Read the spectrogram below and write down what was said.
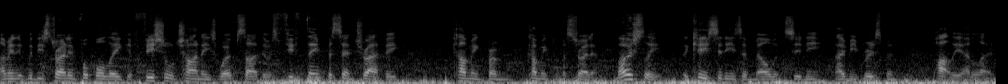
I mean, with the Australian Football League official Chinese website, there was 15% traffic coming from coming from Australia. Mostly the key cities of Melbourne, Sydney, maybe Brisbane, partly Adelaide.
